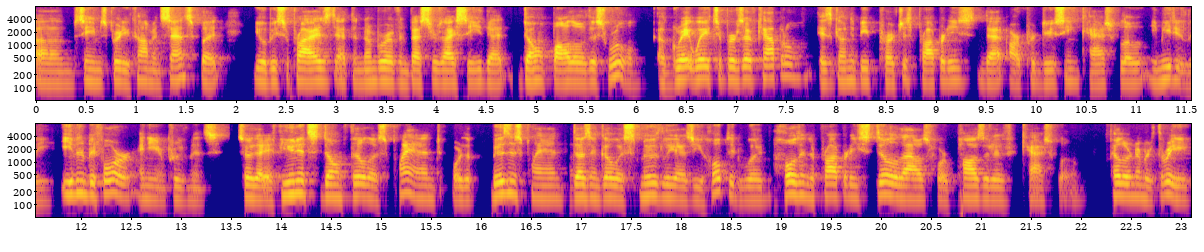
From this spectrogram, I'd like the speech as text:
um, seems pretty common sense, but You'll be surprised at the number of investors I see that don't follow this rule. A great way to preserve capital is going to be purchase properties that are producing cash flow immediately, even before any improvements, so that if units don't fill as planned or the business plan doesn't go as smoothly as you hoped it would, holding the property still allows for positive cash flow. Pillar number three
